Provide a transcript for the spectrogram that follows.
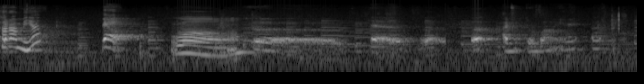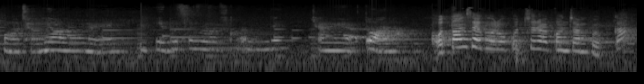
사람이야? 네. 와. 쓰고 잤는데 잠이 또안 와. 어떤 색으로 꽃을 할 건지 한번 볼까?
